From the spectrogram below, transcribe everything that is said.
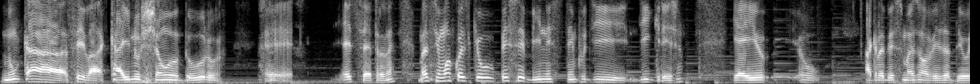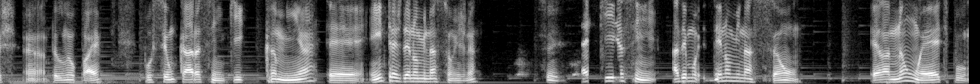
Nunca, sei lá, cair no chão duro, é, etc, né? Mas, assim, uma coisa que eu percebi nesse tempo de, de igreja, e aí eu, eu agradeço mais uma vez a Deus uh, pelo meu pai, por ser um cara assim que caminha é, entre as denominações, né? Sim. É que assim a denominação ela não é tipo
